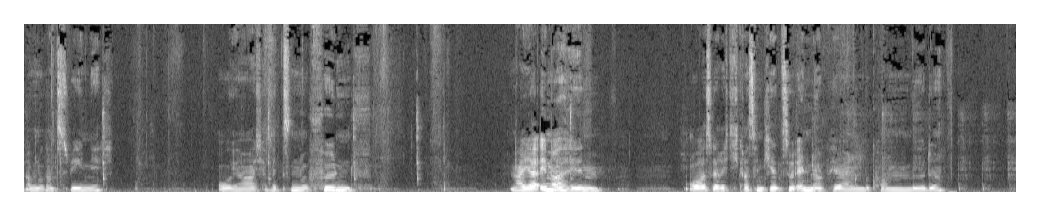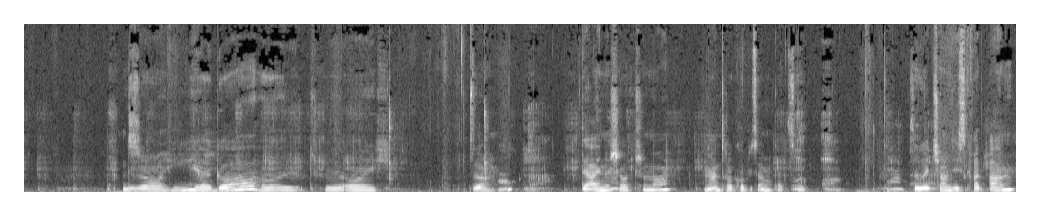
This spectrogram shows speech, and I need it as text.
Aber nur ganz wenig. Oh ja, ich habe jetzt nur fünf. Naja, immerhin. Oh, es wäre richtig krass, wenn ich jetzt so Enderperlen bekommen würde. So, hier Gold für euch. So. Der eine schaut schon mal. Ein anderer kommt jetzt auch noch dazu. So, jetzt schauen sie es gerade an.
